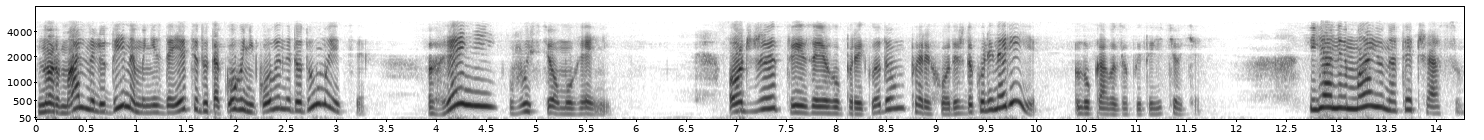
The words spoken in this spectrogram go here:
Нормальна людина, мені здається, до такого ніколи не додумається. Геній в усьому геній. Отже, ти за його прикладом переходиш до кулінарії, лукаво запитує тьотя. Я не маю на те часу.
